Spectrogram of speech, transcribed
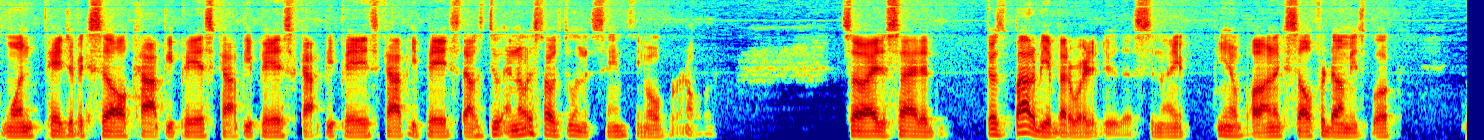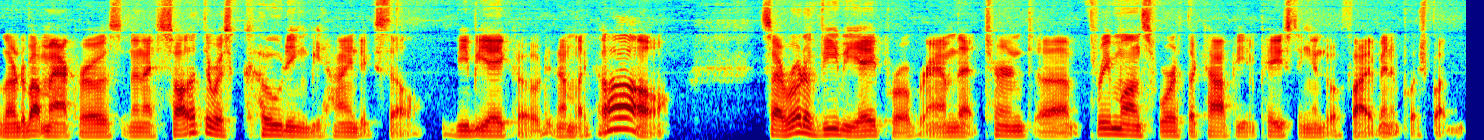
one page of Excel, copy paste, copy paste, copy paste, copy paste. I was doing, I noticed I was doing the same thing over and over. So I decided there's got to be a better way to do this. And I, you know, bought an Excel for Dummies book, learned about macros, and then I saw that there was coding behind Excel, VBA code, and I'm like, oh. So I wrote a VBA program that turned uh, three months worth of copy and pasting into a five minute push button.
